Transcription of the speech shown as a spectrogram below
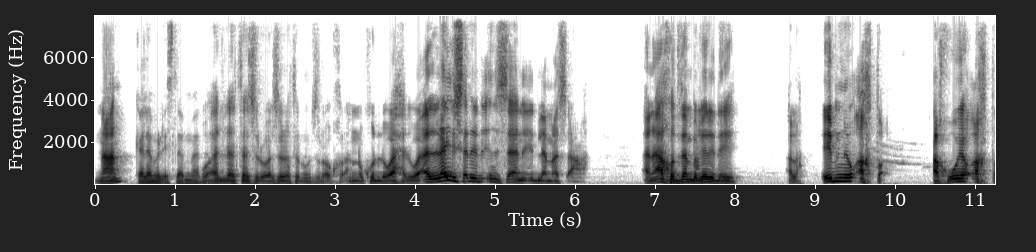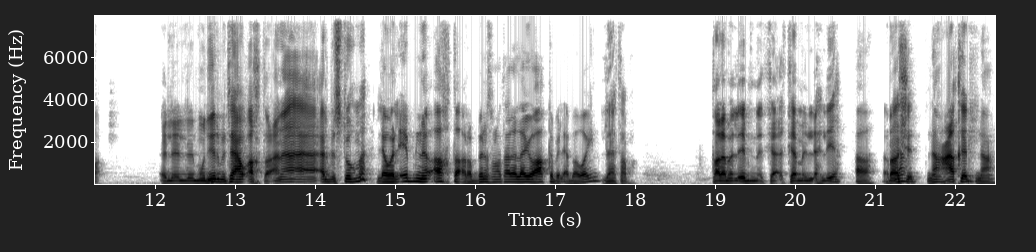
نعم. كلام الإسلام ماذا وألا تزر وازرة وزر أخرى أن كل واحد وأن ليس للإنسان إلا ما سعى. أنا آخذ ذنب غيري ليه؟ الله. ابني وأخطأ ال- ال- المدير بتاعه أخطأ. أنا ألبس تهمة؟ لو الابن أخطأ ربنا سبحانه وتعالى لا يعاقب الأبوين؟ لا طبعا. طالما الابن كامل الأهلية. آه. راشد نعم. عاقل. نعم.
